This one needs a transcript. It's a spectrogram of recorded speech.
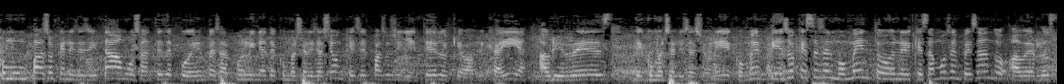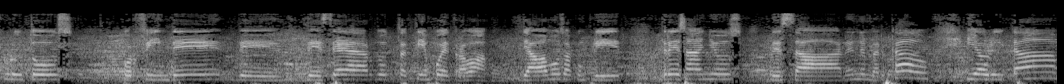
como un paso que necesitábamos antes de poder empezar con líneas de comercialización, que es el paso siguiente del que va mi caía, abrir redes de comercialización y de comer. Pienso que este es el momento en el que estamos empezando a ver los frutos por fin de, de este arduo tiempo de trabajo. Ya vamos a cumplir tres años de estar en el mercado y ahorita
